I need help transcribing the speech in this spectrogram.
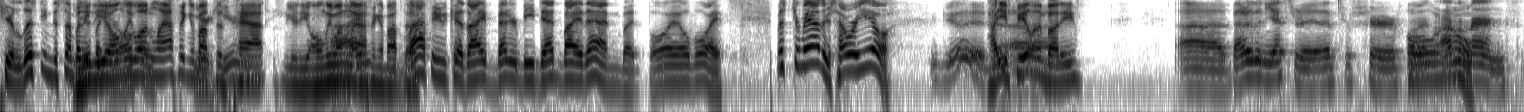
you're listening to somebody. You're but the only also- one laughing about this, hearing- Pat. You're the only one I'm laughing about this. Laughing because I better be dead by then. But boy, oh boy, Mr. Mathers, how are you? Good. How you feeling, Uh, buddy? Uh, better than yesterday, that's for sure. Oh, on the no. mend.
